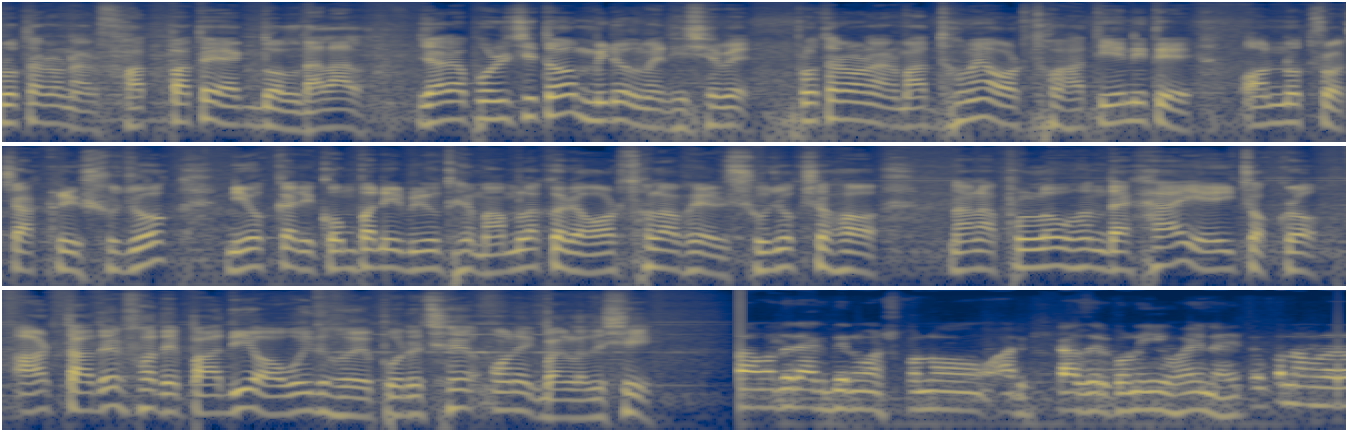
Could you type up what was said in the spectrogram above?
প্রতারণার ফাঁদ পাতে একদল দালাল, যারা পরিচিত মিডলম্যান হিসেবে। প্রতারণার মাধ্যমে অর্থ হাতিয়ে নিতে অন্যত্র চাকরির সুযোগ, নিয়োগকারী কোম্পানির বিরুদ্ধে মামলা করে অর্থ লাভের সুযোগ সহ নানা প্রলোভন দেখায় এই চক্র। আর তাদের ফাঁদে পা দিয়ে অবৈধ হয়ে পড়েছে অনেক বাংলাদেশি। আমাদের এক দেড় মাস কোনো আর কি কাজের কোনো ই হয় নাই। তখন আমরা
